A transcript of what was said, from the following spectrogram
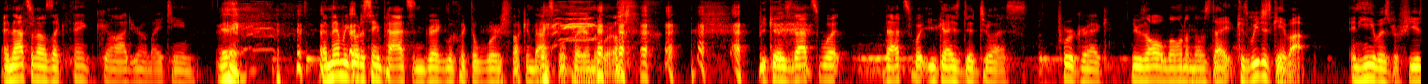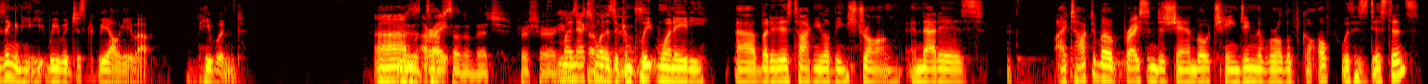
And that's when I was like, "Thank God you're on my team." and then we go to St. Pat's, and Greg looked like the worst fucking basketball player in the world because that's what that's what you guys did to us. Poor Greg. He was all alone on those nights because we just gave up, and he was refusing, and he we would just we all gave up. He wouldn't. he was a tough right. son of a bitch for sure. He My next one is a complete 180, uh, but it is talking about being strong, and that is, I talked about Bryson DeChambeau changing the world of golf with his distance,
